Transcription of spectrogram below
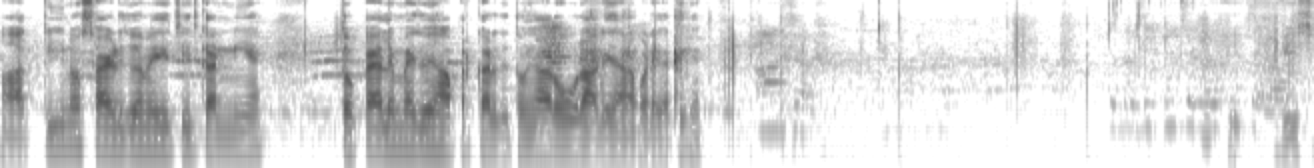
हाँ तीनों साइड जो है मेरी चीज़ करनी है तो पहले मैं जो यहाँ पर कर देता हूँ यार, और आगे जाना पड़ेगा, ठीक है? बीच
